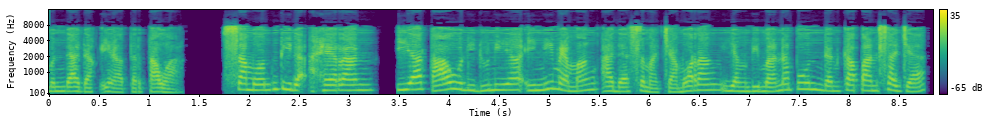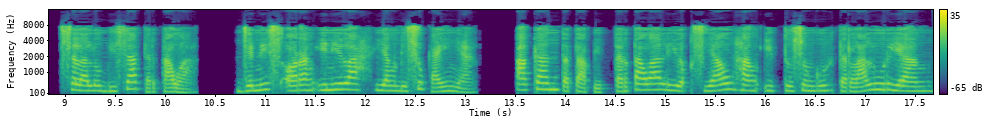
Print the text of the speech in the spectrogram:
mendadak ia tertawa. Samon tidak heran, ia tahu di dunia ini memang ada semacam orang yang di mana pun dan kapan saja, selalu bisa tertawa. Jenis orang inilah yang disukainya. Akan tetapi tertawa Liok Xiao Hang itu sungguh terlalu riang,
